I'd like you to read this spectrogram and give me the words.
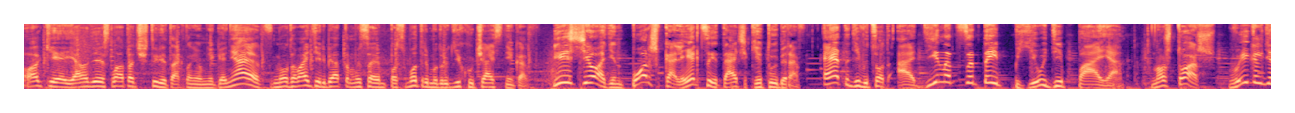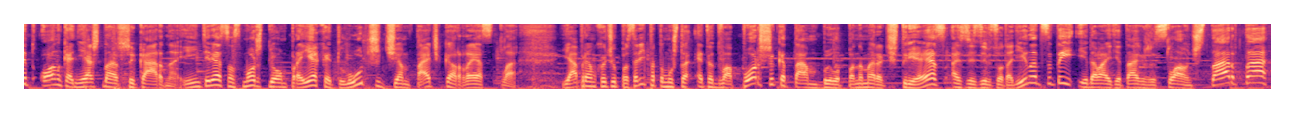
Окей, я надеюсь, Лата 4 так на нем не гоняет. Но давайте, ребята, мы с вами посмотрим у других участников. Еще один Porsche в коллекции тачек ютуберов. Это 911 PewDiePie. Ну что ж, выглядит он, конечно, шикарно. И интересно, сможет ли он проехать лучше, чем тачка Рестла. Я прям хочу посмотреть, потому что это два Поршика. Там было Panamera 4S, а здесь 911. И давайте также с лаунч старта.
